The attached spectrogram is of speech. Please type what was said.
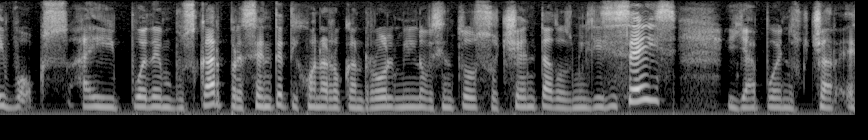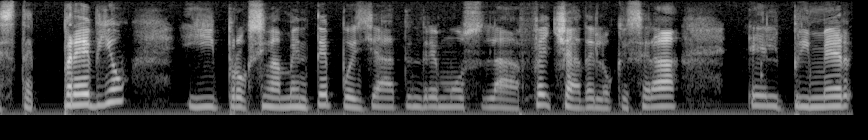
iVox. Ahí pueden buscar Presente Tijuana Rock and Roll 1980-2016 y ya pueden escuchar este previo y próximamente pues ya tendremos la fecha de lo que será el primer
